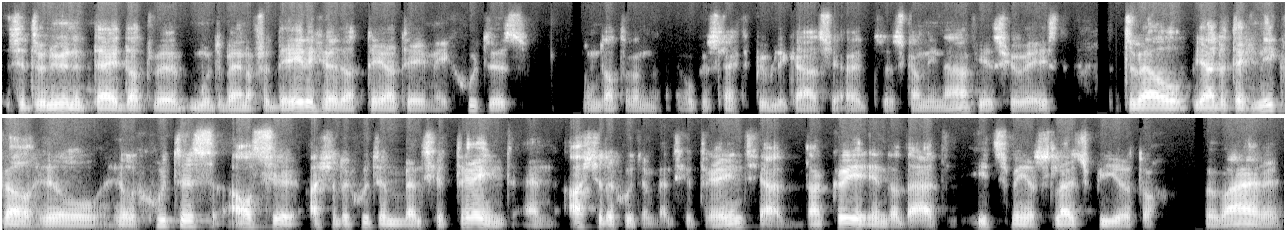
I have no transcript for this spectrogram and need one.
zitten we nu in een tijd dat we moeten bijna verdedigen dat THT mee goed is, omdat er een, ook een slechte publicatie uit Scandinavië is geweest. Terwijl ja, de techniek wel heel, heel goed is als je, als je er goed in bent getraind. En als je er goed in bent getraind, ja, dan kun je inderdaad iets meer sluitspieren toch bewaren.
